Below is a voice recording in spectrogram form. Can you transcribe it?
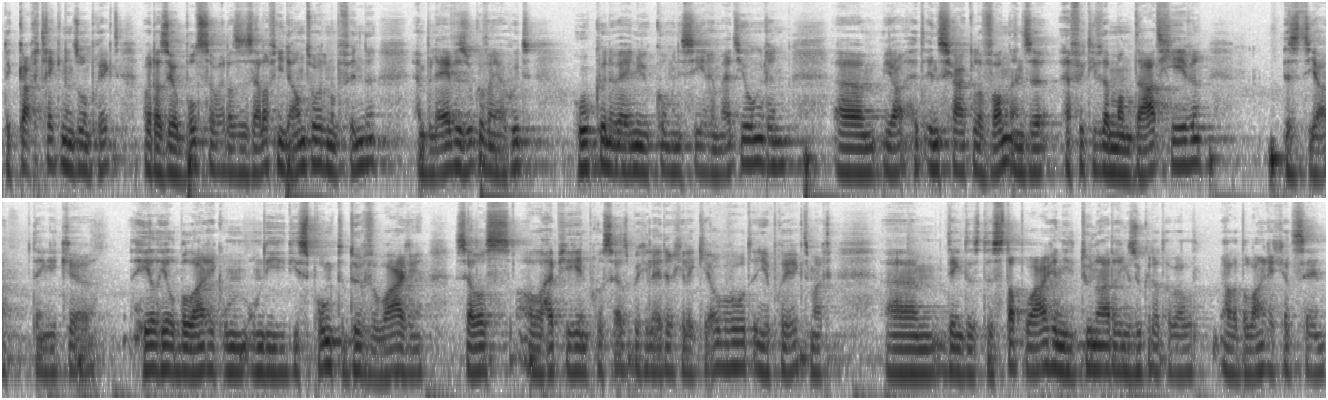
de kar trekken in zo'n project, waar dat ze op botsen, waar dat ze zelf niet de antwoorden op vinden en blijven zoeken van ja goed, hoe kunnen wij nu communiceren met jongeren? Um, ja, het inschakelen van en ze effectief dat mandaat geven, is het, ja, denk ik, uh, heel, heel belangrijk om, om die, die sprong te durven wagen. Zelfs al heb je geen procesbegeleider gelijk jou bijvoorbeeld in je project, maar um, ik denk dus de stap wagen, die toenadering zoeken, dat dat wel, wel belangrijk gaat zijn.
